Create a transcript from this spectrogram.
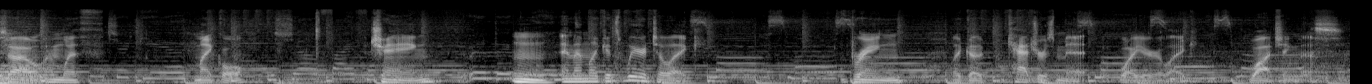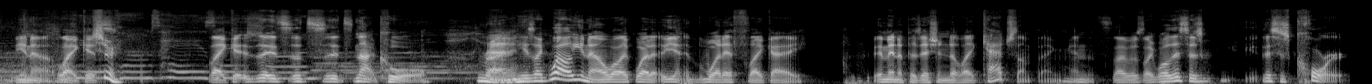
So I'm with Michael Chang, and I'm like, it's weird to like bring like a catcher's mitt while you're like watching this. You know, like it's Sure. like it's it's it's it's not cool. Right. And he's like, well, you know, like what you know, what if like I am in a position to like catch something? And I was like, well, this is this is court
